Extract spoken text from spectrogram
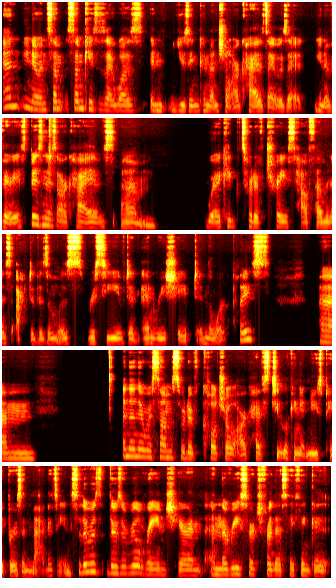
and you know, in some some cases, I was in using conventional archives. I was at you know various business archives um, where I could sort of trace how feminist activism was received and, and reshaped in the workplace. Um, and then there was some sort of cultural archives too, looking at newspapers and magazines. So there was there's a real range here, and and the research for this, I think, it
